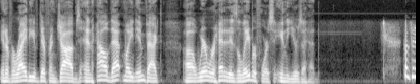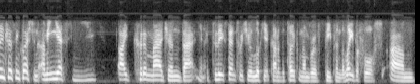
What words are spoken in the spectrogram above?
in a variety of different jobs and how that might impact uh, where we're headed as a labor force in the years ahead. That's an interesting question. I mean, yes, you, I could imagine that, you know, to the extent to which you're looking at kind of the total number of people in the labor force, um,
